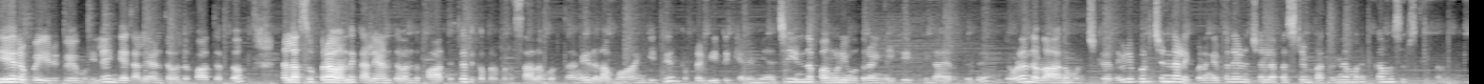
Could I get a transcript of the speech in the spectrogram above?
தேரை போய் இழுக்கவே முடியல. இங்கே கல்யாணத்தை வந்து பார்த்துருந்தோம். நல்லா சூப்பராக வந்து கல்யாணத்தை வந்து பார்த்துட்டு அதுக்கப்புறம் பிரசாதம் கொடுத்தாங்க. இதெல்லாம் வாங்கிட்டு அதுக்கப்புறம் வீட்டுக்கு கிளம்பியாச்சு. இந்த பங்குனி உத்தரம் எங்களுக்கு இப்படி தான் இருந்தது. இதோட இந்த விளாக முடிச்சுக்கிறேன். இந்த வீடியோ பிடிச்சிருந்தா லைக் பண்ணுங்கள் இப்போ தான் சேனலில் ஃபஸ்ட் டைம் பார்க்குறீங்க நம்ம மறக்காமல் சப்ஸ்கிரைப் பண்ணுங்கள்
